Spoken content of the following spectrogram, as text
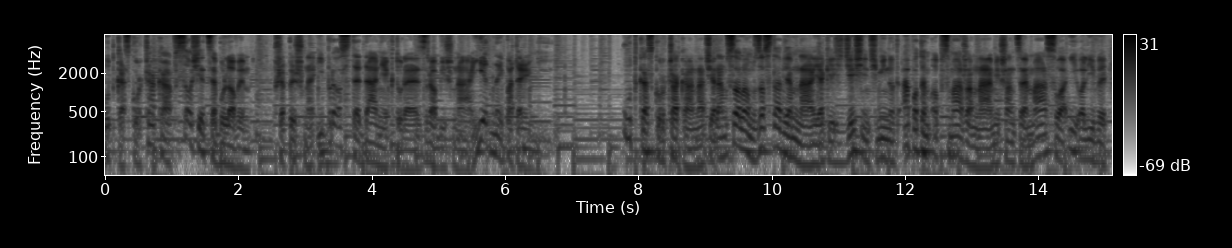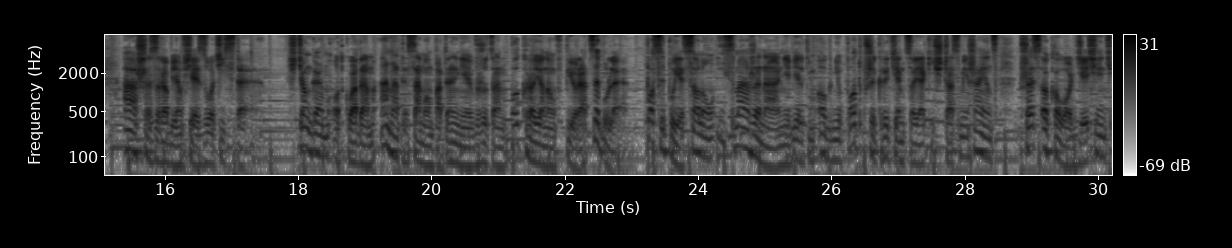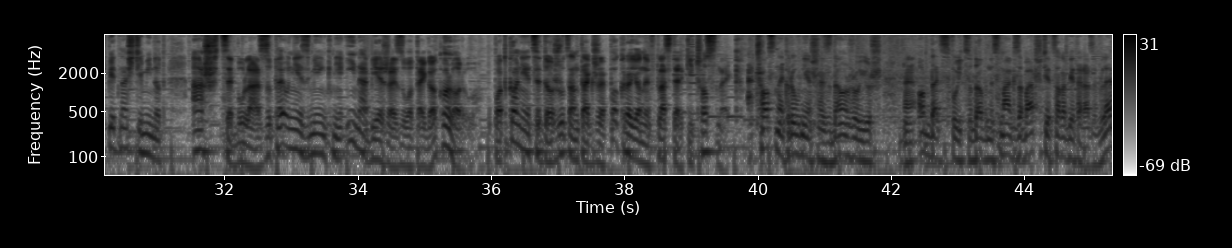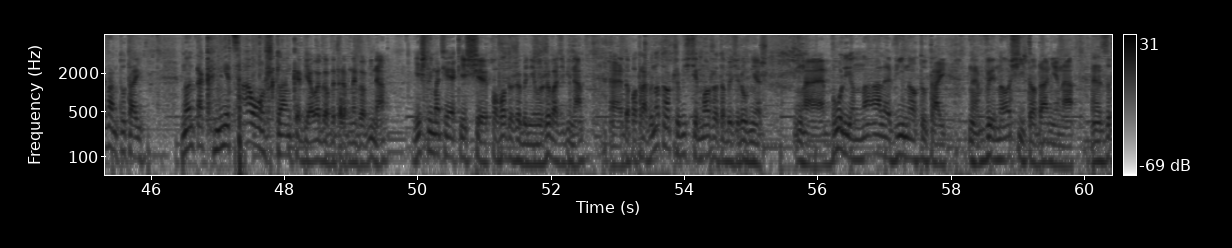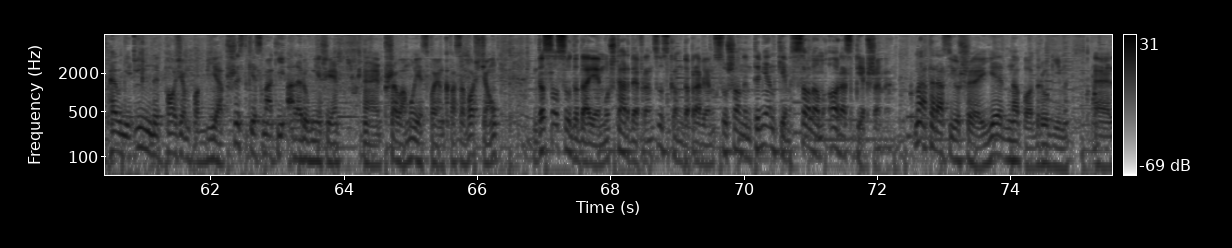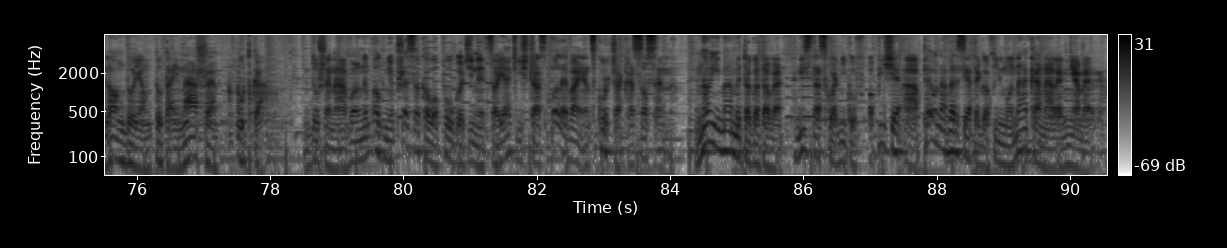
Łódka z kurczaka w sosie cebulowym. Przepyszne i proste danie, które zrobisz na jednej patelni. Łódka z kurczaka nacieram solą, zostawiam na jakieś 10 minut, a potem obsmażam na mieszance masła i oliwy, aż zrobią się złociste. Ściągam, odkładam, a na tę samą patelnię wrzucam pokrojoną w pióra cebulę. Posypuję solą i smażę na niewielkim ogniu pod przykryciem co jakiś czas mieszając przez około 10-15 minut, aż cebula zupełnie zmięknie i nabierze złotego koloru. Pod koniec dorzucam także pokrojony w plasterki czosnek. A czosnek również zdążył już e, oddać swój cudowny smak. Zobaczcie, co robię teraz. Wlewam tutaj, no tak niecałą szklankę białego wytrawnego wina. Jeśli macie jakieś e, powody, żeby nie używać wina e, do potrawy, no to oczywiście może to być również e, bulion, no ale wino tutaj wynosi to danie na zupełnie inny poziom, podbija wszystkie smaki, ale również je przełamuje swoją kwasowością. Do sosu dodaję musztardę francuską, doprawiam suszonym tymiankiem, solą oraz pieprzem. No a teraz już jedno po drugim lądują tutaj nasze łódka. Duszę na wolnym ogniu przez około pół godziny co jakiś czas polewając kurczaka sosem. No i mamy to gotowe. Lista składników w opisie, a pełna wersja tego filmu na kanale Mniamer.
